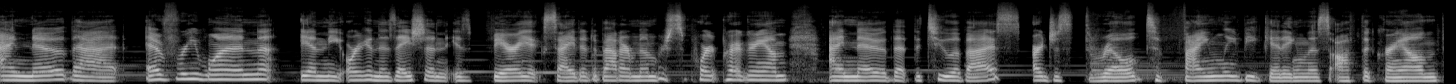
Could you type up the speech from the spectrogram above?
I know that everyone in the organization is very excited about our member support program. I know that the two of us are just thrilled to finally be getting this off the ground.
